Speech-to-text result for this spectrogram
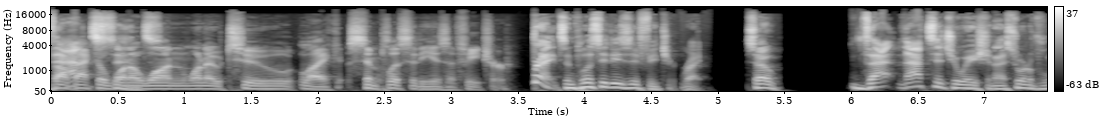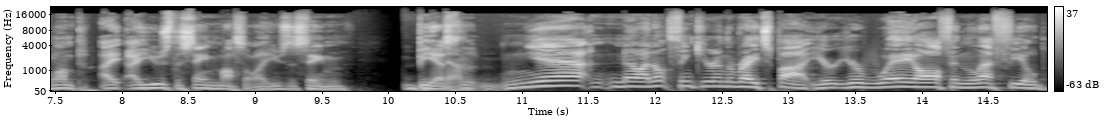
Back to sense- 101, 102, like simplicity is a feature. right? Simplicity is a feature, right? So that that situation, I sort of lump. I, I use the same muscle. I use the same BS. Yeah, no, I don't think you're in the right spot. You're you're way off in left field.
